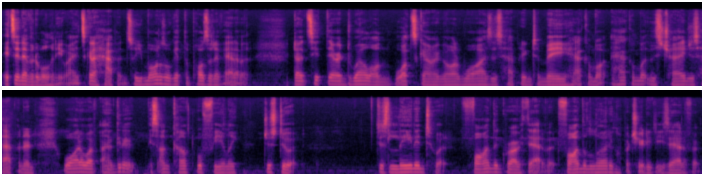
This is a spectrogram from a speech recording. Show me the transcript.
it's inevitable anyway. It's going to happen. So you might as well get the positive out of it. Don't sit there and dwell on what's going on. Why is this happening to me? How come I, how come this change has happened? And why do I, I get this uncomfortable feeling? Just do it. Just lean into it. Find the growth out of it. Find the learning opportunities out of it.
